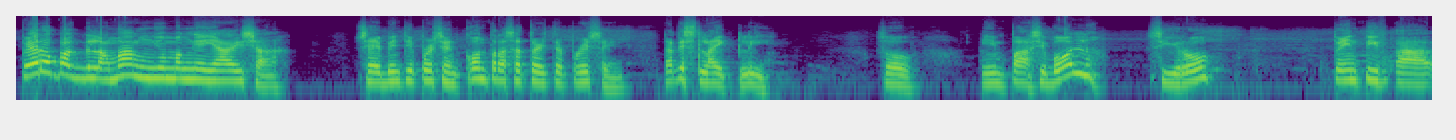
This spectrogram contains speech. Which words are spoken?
Pero pag lamang yung mangyayari siya, 70% kontra sa 30%, that is likely. So, impossible, 0, 20, uh,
